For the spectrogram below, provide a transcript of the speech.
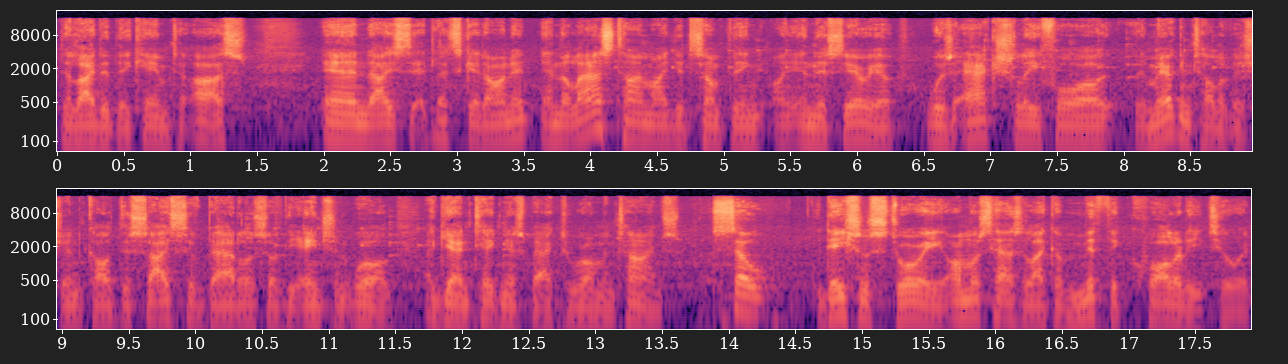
delighted they came to us. And I said, let's get on it. And the last time I did something uh, in this area was actually for American television called Decisive Battles of the Ancient World, again, taking us back to Roman times. So the Dacian story almost has like a mythic quality to it.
